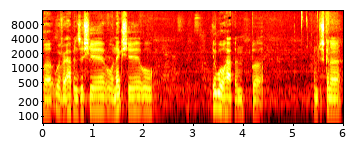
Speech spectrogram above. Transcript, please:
but whether it happens this year or next year, or it will happen. But I'm just gonna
